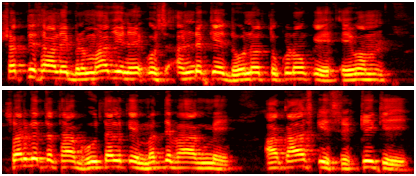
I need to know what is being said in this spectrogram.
शक्तिशाली ब्रह्मा जी ने उस अंड के दोनों टुकड़ों के एवं स्वर्ग तथा भूतल के मध्य भाग में आकाश की सृष्टि की।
